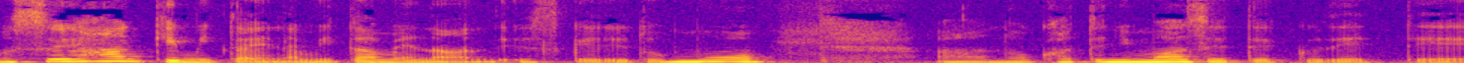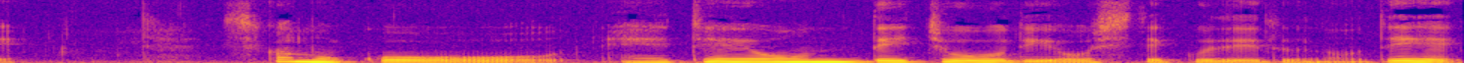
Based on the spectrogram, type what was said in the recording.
炊飯器みたいな見た目なんですけれどもあの勝手に混ぜてくれてしかもこう、えー、低温で調理をしてくれるので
